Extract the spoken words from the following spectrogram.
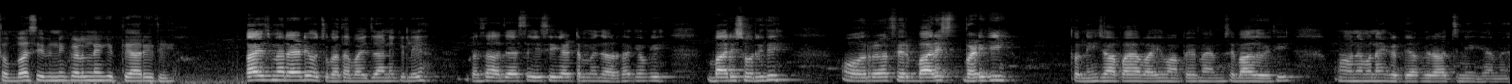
तो बस अब निकलने की तैयारी थी। गाइस मैं रेडी हो चुका था भाई जाने के लिए। बस आज ऐसे इसी गेटअप में जा रहा था क्योंकि बारिश हो रही थी और फिर बारिश बढ़ गई तो नहीं जा पाया भाई। वहाँ पे मैम से बात हुई थी। उन्होंने मना ही कर दिया, फिर आज नहीं गया मैं।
